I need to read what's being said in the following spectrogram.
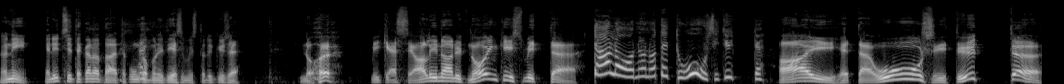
No niin, ja nyt sitten katsotaan, että kuinka moni tiesi, mistä oli kyse. No höh, mikä se Alina nyt noin kismittää? Taloon on otettu uusi tyttö. Ai, että uusi tyttö!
